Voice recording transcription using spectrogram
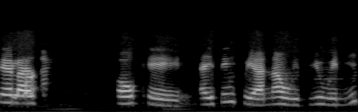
tell us. Okay, I think we are now with you, Winnie.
